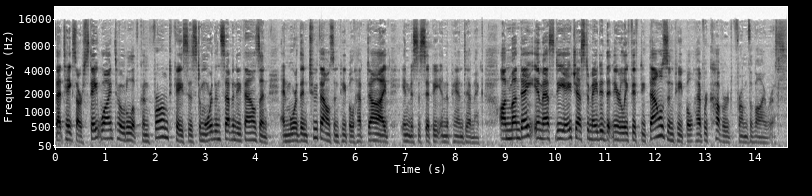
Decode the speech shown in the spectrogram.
That takes our statewide total of confirmed cases to more than 70,000 and more than 2,000 people have died in Mississippi in the pandemic. On Monday, MSDH estimated that nearly 50,000 people have recovered from the virus.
